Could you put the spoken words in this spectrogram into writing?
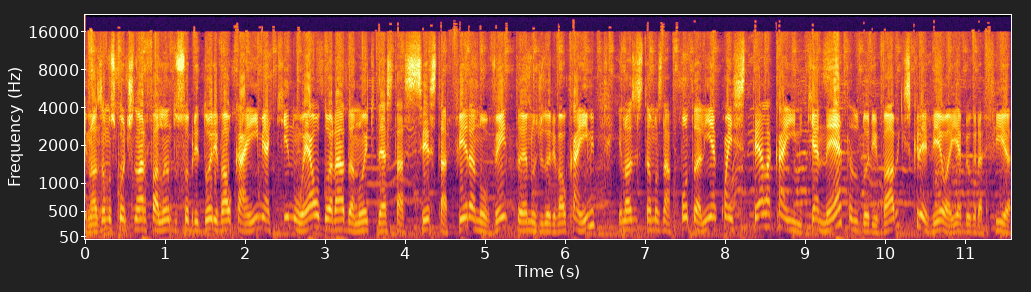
E nós vamos continuar falando sobre Dorival Caymmi aqui no Eldorado à Noite desta sexta-feira, 90 anos de Dorival Caymmi, e nós estamos na ponta da linha com a Estela Caymmi, que é neta do Dorival e que escreveu aí a biografia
